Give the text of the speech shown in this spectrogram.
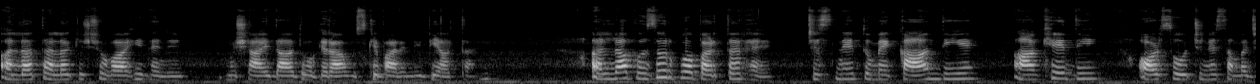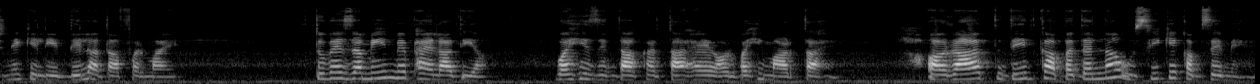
اللہ تعالیٰ کے شواہد ہیں مشاہدات وغیرہ اس کے بارے میں بھی آتا ہے۔ اللہ بزرگ و برتر ہے، جس نے تمہیں کان دیے، آنکھیں دی اور سوچنے سمجھنے کے لیے دل عطا فرمائے۔ تمہیں زمین میں پھیلا دیا، وہی زندہ کرتا ہے اور وہی مارتا ہے۔ اور رات دن کا بدلنا اسی کے قبضے میں ہے۔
